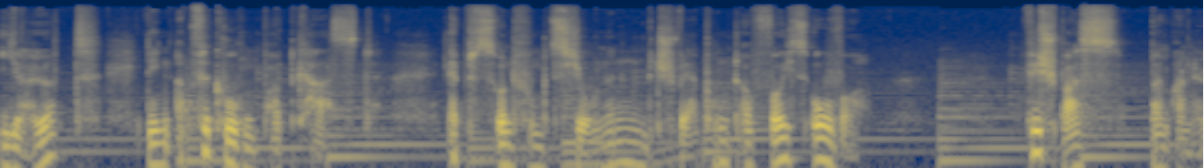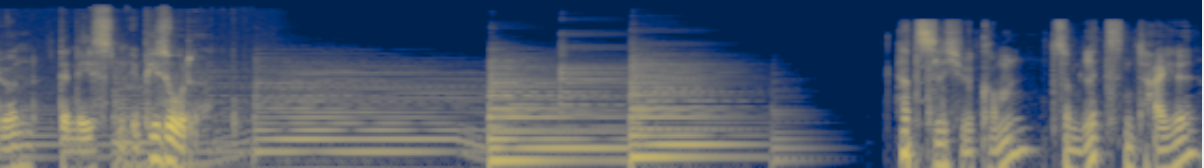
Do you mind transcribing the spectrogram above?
Ihr hört den Apfelkuchen-Podcast. Apps und Funktionen mit Schwerpunkt auf VoiceOver. Viel Spaß beim Anhören der nächsten Episode. Herzlich willkommen zum letzten Teil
